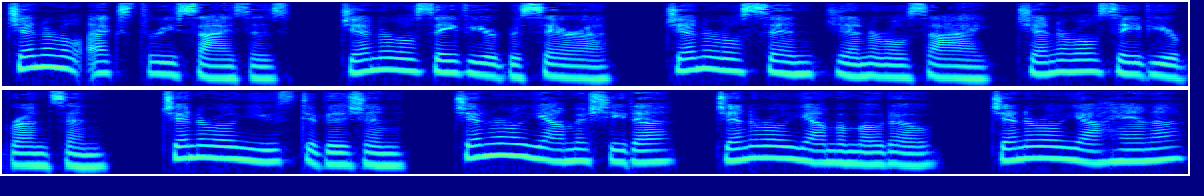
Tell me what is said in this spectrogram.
General X3 Sizes, General Xavier Becerra, General Sin, General Zai, General Xavier Brunson, General Youth Division, General Yamashita, General Yamamoto, General Yahana,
